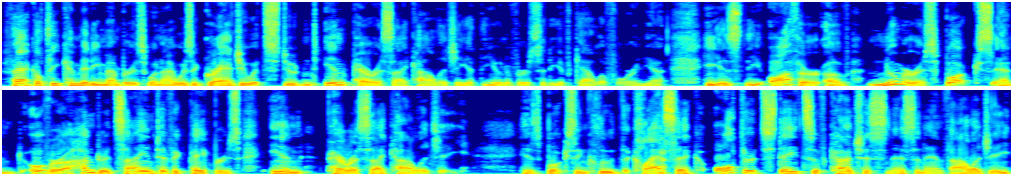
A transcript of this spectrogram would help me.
faculty committee members when I was a graduate student in parapsychology at the University of California. He is the author of numerous books and over a hundred scientific papers in parapsychology. His books include the classic Altered States of Consciousness, an anthology,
